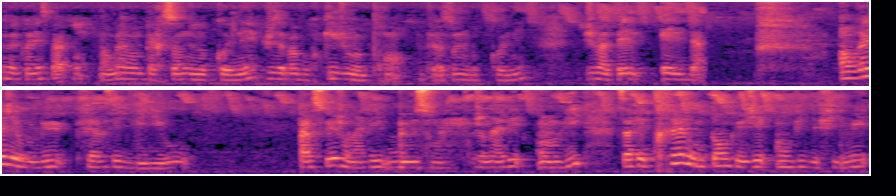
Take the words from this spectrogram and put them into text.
ne me connaissent pas, normalement personne ne me connaît. Je sais pas pour qui je me prends, personne ne me connaît. Je m'appelle Elda. En vrai, j'ai voulu faire cette vidéo parce que j'en avais besoin, j'en avais envie. Ça fait très longtemps que j'ai envie de filmer.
